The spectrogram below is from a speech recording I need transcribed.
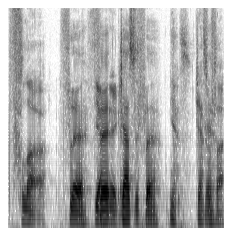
Fleur. Fleur? Yeah, Fleur there you go. Jazz with Fleur. Yes, Jess and Fleur.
